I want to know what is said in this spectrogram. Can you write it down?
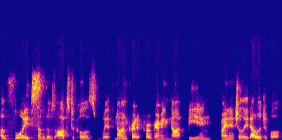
avoid some of those obstacles with non-credit programming not being financial aid eligible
